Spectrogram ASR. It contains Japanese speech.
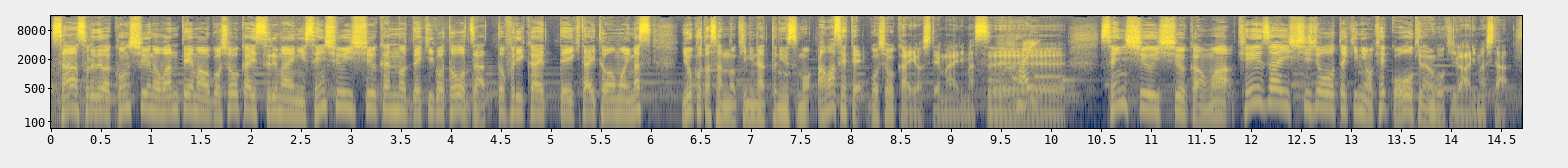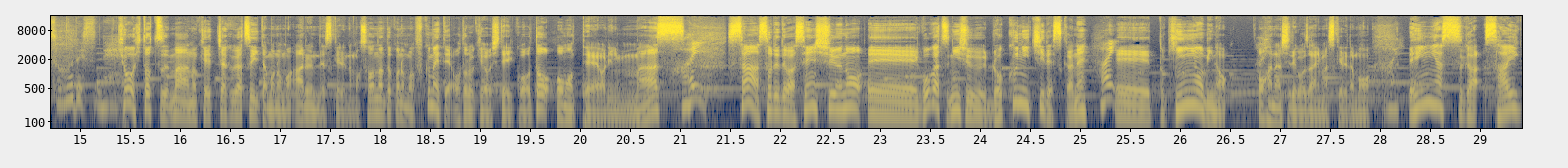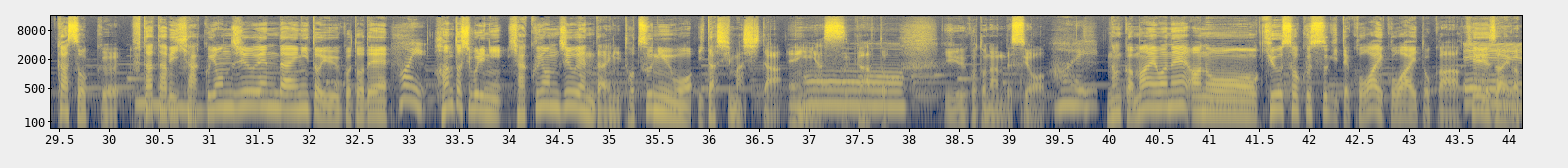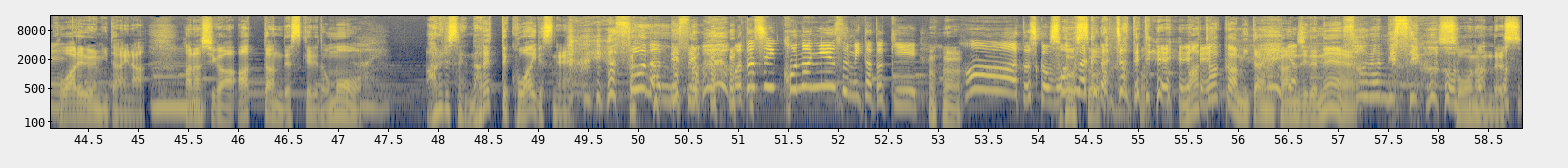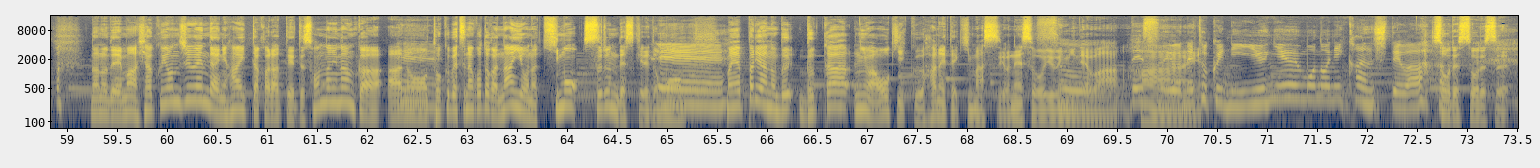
さあそれでは今週のワンテーマをご紹介する前に先週1週間の出来事をざっと振り返っていきたいと思います。横田さんの気になったニュースも合わせてご紹介をしてまいります、はい、先週1週間は経済市場的には結構大きな動きがありました。そうですね。今日一つ、まあ、あの決着がついたものもあるんですけれどもそんなところも含めてお届けをしていこうと思っております、はい、さあそれでは先週の、えー、5月26日ですかね、はい、えー、っと金曜日のお話でございますけれども、はい、円安が再加速再び140円台にということで、はい、半年ぶりに140円台に突入をいたしました円安がということなんですよ。はい、なんか前はね、あのー、急速すぎて怖い怖いとか経済が壊れるみたいな話があったんですけれども、えーあれですね慣れって怖いですね。いやそうなんですよ。私このニュース見た時 はあとしか思わなくなっちゃってて。またかみたいな感じでね。そうなんですよ。そうなんです。なのでまあ140円台に入ったからって言ってそんなになんかあの、えー、特別なことがないような気もするんですけれども、えー、まあ、やっぱりあの物価には大きく跳ねてきますよねそういう意味では。ですよね。特に輸入物に関しては。そうですそうです、はい、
